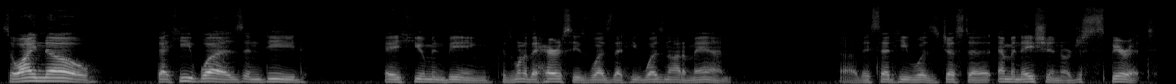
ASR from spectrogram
So I know that he was indeed a human being, because one of the heresies was that he was not a man. Uh, they said he was just an emanation or just spirit.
